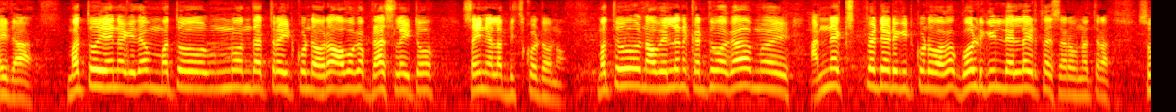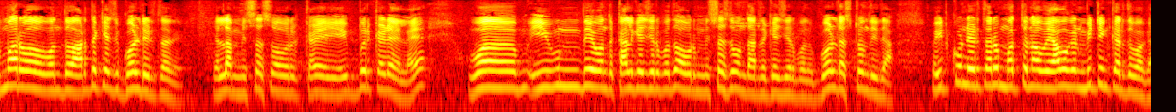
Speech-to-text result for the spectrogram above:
ಆಯ್ತಾ ಮತ್ತು ಏನಾಗಿದೆ, ಮತ್ತು ಇನ್ನೊಂದು ಹತ್ರ ಇಟ್ಕೊಂಡವರು, ಅವಾಗ ಬ್ರಾಸ್ ಲೈಟು, ಸೈನ್ ಎಲ್ಲ ಬಿಚ್ಕೊಟ್ಟವನು. ಮತ್ತು ನಾವೆಲ್ಲನ ಕರೆದುವಾಗ ಅನ್ಎಕ್ಸ್ಪೆಕ್ಟೆಡ್ ಇಟ್ಕೊಂಡುವಾಗ ಗೋಲ್ಡ್ ಗಿಲ್ಡ್ ಎಲ್ಲ ಇರ್ತದೆ ಸರ್ ಅವನ ಹತ್ರ. ಸುಮಾರು ಒಂದು ಅರ್ಧ ಕೆ ಜಿ ಗೋಲ್ಡ್ ಇರ್ತದೆ. ಎಲ್ಲ ಮಿಸ್ಸಸ್ ಅವ್ರ ಕೈ, ಇಬ್ಬರ ಕಡೆಯಲ್ಲೇ. ಇವಂದೇ ಒಂದು ಕಾಲು ಕೆ ಜಿ ಇರ್ಬೋದು, ಅವ್ರ ಮಿಸ್ಸಸ್ ಒಂದು ಅರ್ಧ ಕೆ ಜಿ ಇರ್ಬೋದು. ಗೋಲ್ಡ್ ಅಷ್ಟೊಂದು ಇದೆ. ಇಟ್ಕೊಂಡಿರ್ತಾರೋ ಮತ್ತು ನಾವು ಯಾವಾಗ ಮೀಟಿಂಗ್ ಕರೆದುವಾಗ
